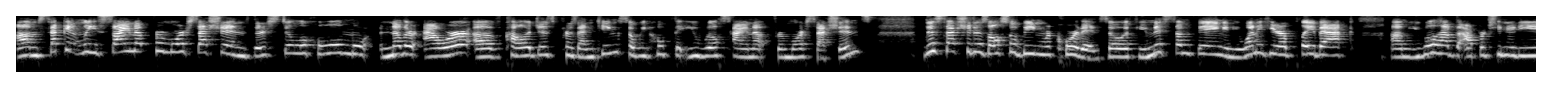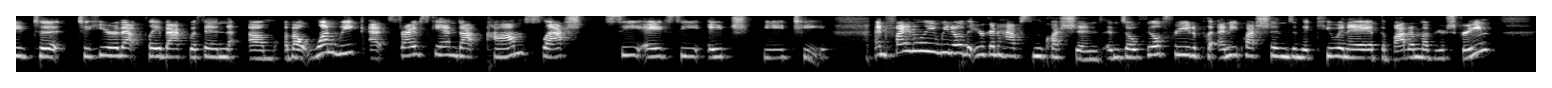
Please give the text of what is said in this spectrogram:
Um, secondly, sign up for more sessions. There's still a whole more, another hour of colleges presenting, so we hope that you will sign up for more sessions. This session is also being recorded, so if you miss something and you want to hear a playback, um, you will have the opportunity to, to hear that playback within um, about one week at strivescan.com slash C-A-C-H-E-T. And finally, we know that you're going to have some questions. And so feel free to put any questions in the Q&A at the bottom of your screen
